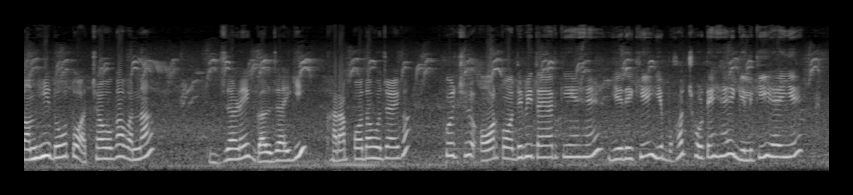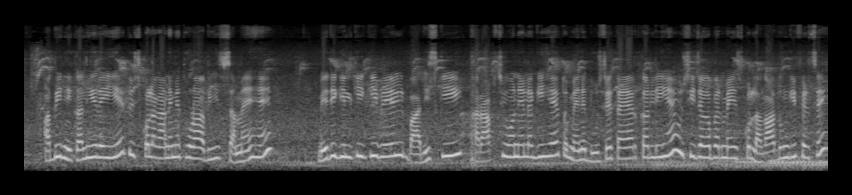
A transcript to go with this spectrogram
कम ही दो तो अच्छा होगा, वरना जड़ें गल जाएगी, ख़राब पौधा हो जाएगा। कुछ और पौधे भी तैयार किए हैं। ये देखिए, ये बहुत छोटे हैं गिलकी है ये। अभी निकल ही रही है तो इसको लगाने में थोड़ा अभी समय है। मेरी गिलकी की बेल बारिश की ख़राब सी होने लगी है तो मैंने दूसरे तैयार कर ली हैं। उसी जगह पर मैं इसको लगा दूँगी फिर से।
